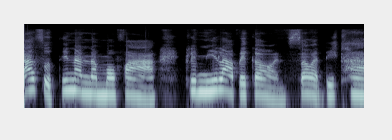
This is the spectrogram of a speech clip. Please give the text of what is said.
ล่าสุดที่นันนำมาฝาก คลิปนี้ลาไปก่อน สวัสดีค่ะ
